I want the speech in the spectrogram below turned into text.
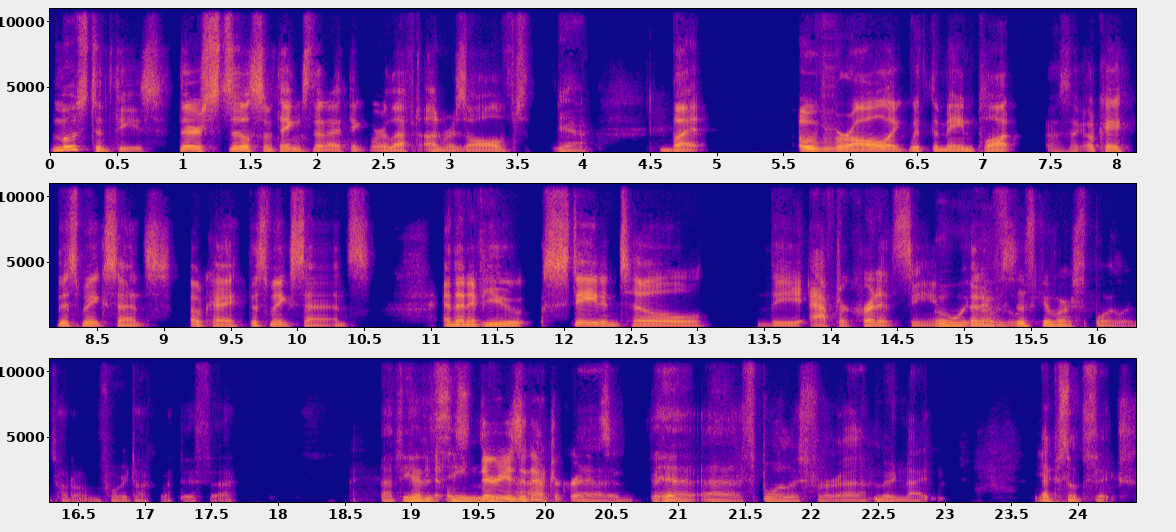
most of these. There's still some things that I think were left unresolved, Yeah. but overall, like with the main plot, I was like, okay, this makes sense. Okay, this makes sense." And then if you stayed until the after credit scene, Oh, wait, was let's give our spoilers. Hold on before we talk about this. Uh, if you haven't Yes, seen, there Moon is an after credits uh, scene. uh, spoilers for uh, Moon Knight, Yeah. episode six.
